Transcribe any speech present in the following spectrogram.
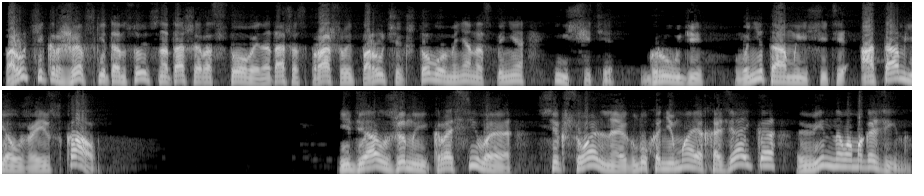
Поручик Ржевский танцует с Наташей Ростовой. Наташа спрашивает, поручик, что вы у меня на спине ищете? Груди. Вы не там ищете, а там я уже искал. Идеал жены — красивая, сексуальная, глухонемая хозяйка винного магазина.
